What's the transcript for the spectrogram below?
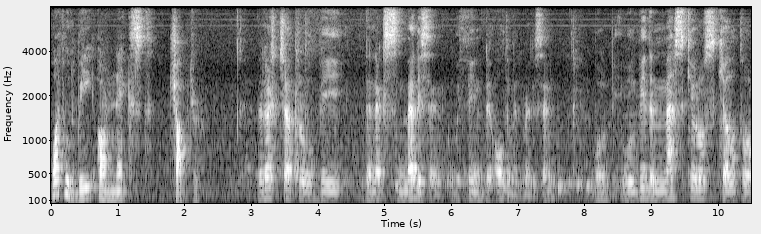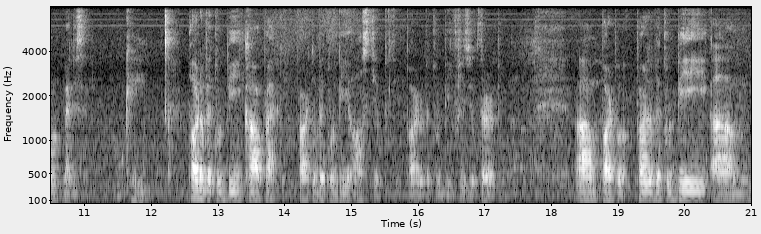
what would be our next chapter? The next chapter will be the next medicine within the ultimate medicine will be, will be the musculoskeletal medicine. Okay. Part of it will be chiropractic, part of it will be osteopathy, part of it will be physiotherapy. Um, part, part of it will be um,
